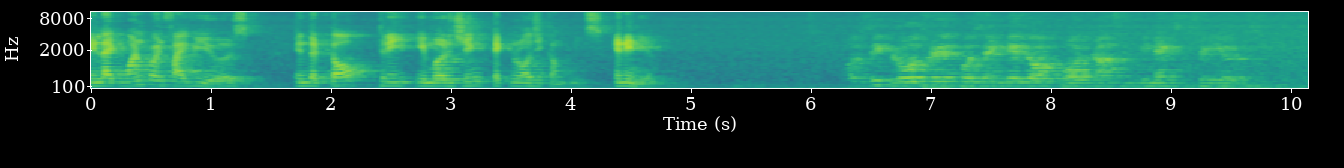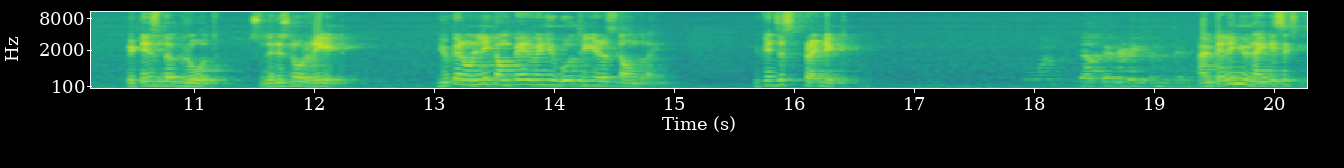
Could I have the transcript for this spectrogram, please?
in like 1.5 years in the top three emerging technology companies in India. What's the growth rate percentage of podcasts in the next three years? it is the growth so there is no rate you can only compare when you go three years down the line you can just predict So what does the prediction say? i'm telling you 96%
